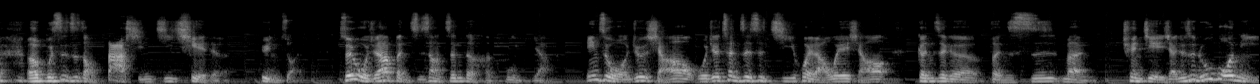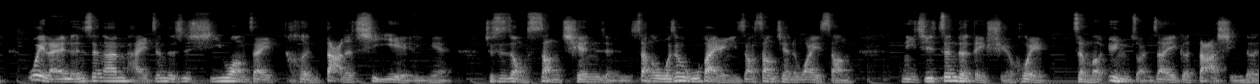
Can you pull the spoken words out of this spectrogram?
而不是这种大型机械的运转。所以我觉得它本质上真的很不一样，因此我就想要，我觉得趁这次机会啦，我也想要跟这个粉丝们劝诫一下，就是如果你未来人生安排真的是希望在很大的企业里面，就是这种上千人、上我这五百人以上、上千的外商，你其实真的得学会怎么运转在一个大型的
